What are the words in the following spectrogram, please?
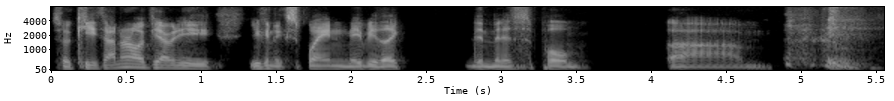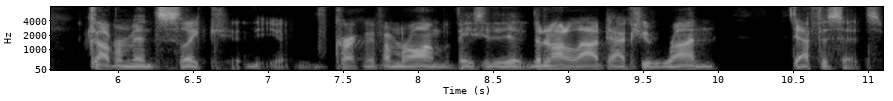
So Keith, I don't know if you have any you can explain maybe like the municipal um, governments, like correct me if I'm wrong, but basically they're not allowed to actually run deficits.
